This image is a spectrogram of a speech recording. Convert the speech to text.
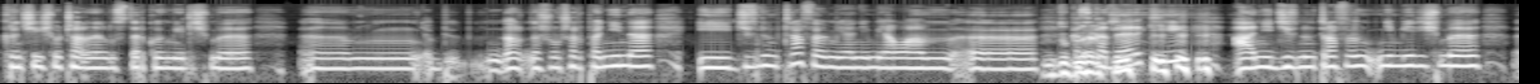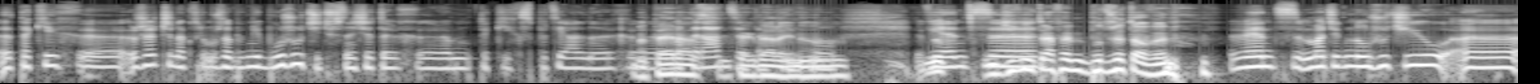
kręciliśmy czarne lusterko i mieliśmy b- na, naszą szarpaninę i dziwnym trafem ja nie miałam e, kaskaderki, ani dziwnym trafem nie mieliśmy e, takich e, rzeczy, na które można by mnie było rzucić, w sensie tych em, takich specjalnych e, Materac i tak dalej, takich, no. Więc, no, e, dziwnym trafem budżetowym. więc Maciek mną rzucił e,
